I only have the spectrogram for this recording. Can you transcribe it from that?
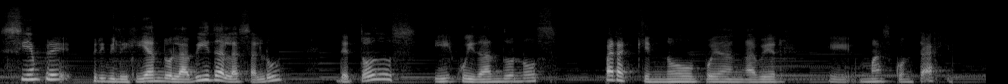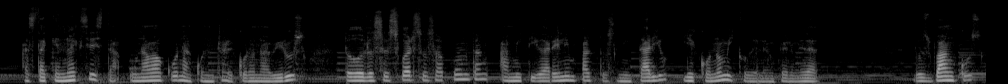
siempre privilegiando la vida, la salud de todos y cuidándonos para que no puedan haber eh, más contagio. Hasta que no exista una vacuna contra el coronavirus, Todos los esfuerzos apuntan a mitigar el impacto sanitario y económico de la enfermedad. Los bancos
